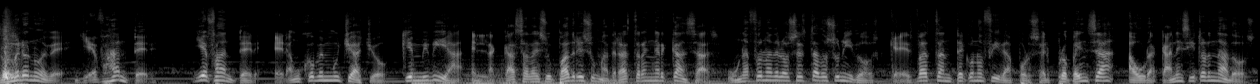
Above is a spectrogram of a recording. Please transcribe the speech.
Número 9. Jeff Hunter. Jeff Hunter era un joven muchacho quien vivía en la casa de su padre y su madrastra en Arkansas, una zona de los Estados Unidos que es bastante conocida por ser propensa a huracanes y tornados.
